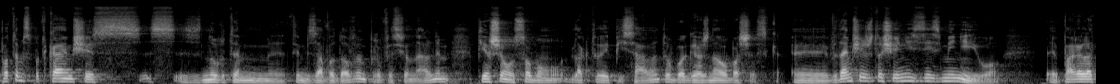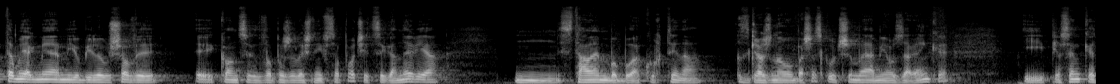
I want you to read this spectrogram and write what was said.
Potem spotkałem się z, z, z, nurtem tym zawodowym, profesjonalnym. Pierwszą osobą, dla której pisałem, to była Grażna Obaszewska. Wydaje mi się, że to się nic nie zmieniło. Parę lat temu, jak miałem jubileuszowy koncert w Operze Leśnej w Sopocie, Cyganeria, stałem, bo była kurtyna z Grażyną Obaszewską, trzymałem ją za rękę i piosenkę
